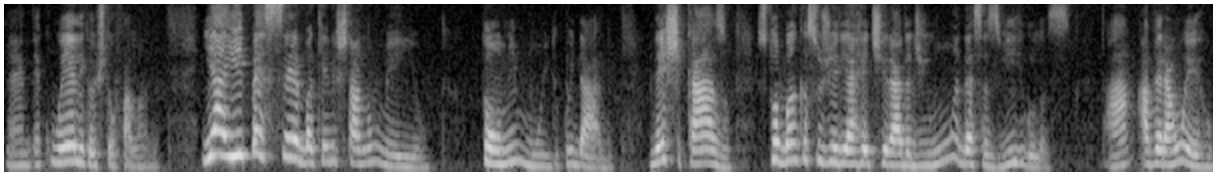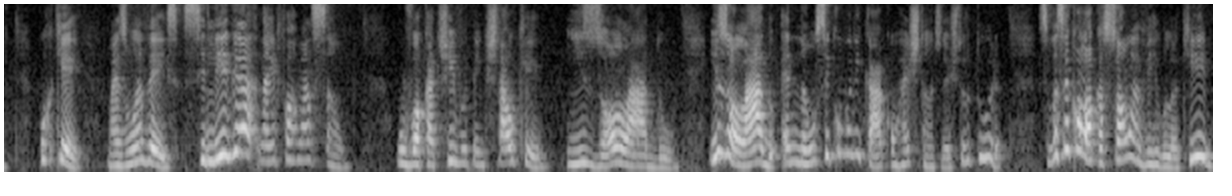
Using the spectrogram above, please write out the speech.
Né? É com ele que eu estou falando. E aí perceba que ele está no meio. Tome muito cuidado. Neste caso, se tua banca sugerir a retirada de uma dessas vírgulas, tá? haverá um erro. Por quê? Mais uma vez, se liga na informação. O vocativo tem que estar o quê? Isolado. Isolado é não se comunicar com o restante da estrutura. Se você coloca só uma vírgula aqui,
